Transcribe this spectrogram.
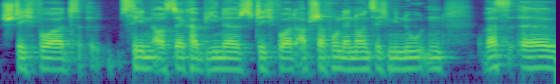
Stichwort äh, Szenen aus der Kabine, Stichwort Abschaffung der 90 Minuten. Was, äh,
